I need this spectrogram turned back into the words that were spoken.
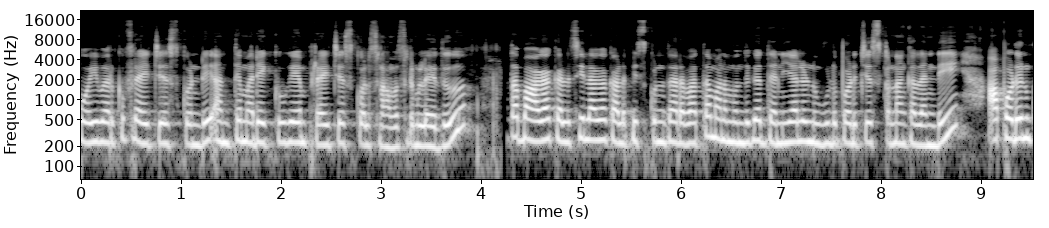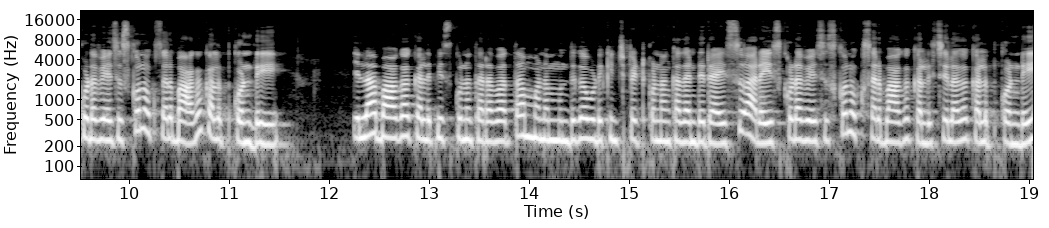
పోయే వరకు ఫ్రై చేసుకోండి. అంతే మరి ఎక్కువగా ఏం ఫ్రై చేసుకోవాల్సిన అవసరం లేదు. అంతా బాగా కలిసిలాగా కలిపేసుకున్న తర్వాత మనం ముందుగా ధనియాలు నువ్వులు పొడి చేసుకున్నాం కదండి. ఆ పొడిని కూడా వేసేసుకొని ఒకసారి బాగా కలుపుకోండి. ఇలా బాగా కలిపేసుకున్న తర్వాత మనం ముందుగా ఉడికించి పెట్టుకున్నాం కదండి రైస్. ఆ రైస్ కూడా వేసేసుకొని ఒకసారి బాగా కలిసేలాగా కలుపుకోండి.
